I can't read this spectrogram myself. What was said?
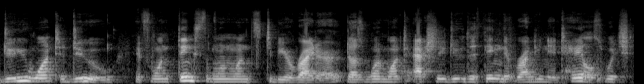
Do you want to do, if one thinks that one wants to be a writer, does one want to actually do the thing that writing entails, which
